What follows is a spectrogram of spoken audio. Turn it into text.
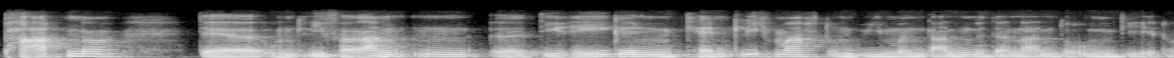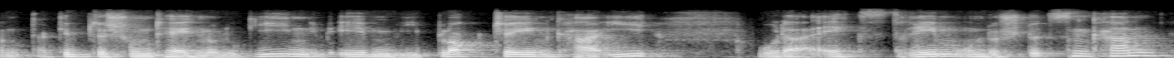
Partner der, und Lieferanten äh, die Regeln kenntlich macht und wie man dann miteinander umgeht. Und da gibt es schon Technologien, eben wie Blockchain, KI, da extrem unterstützen kann.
